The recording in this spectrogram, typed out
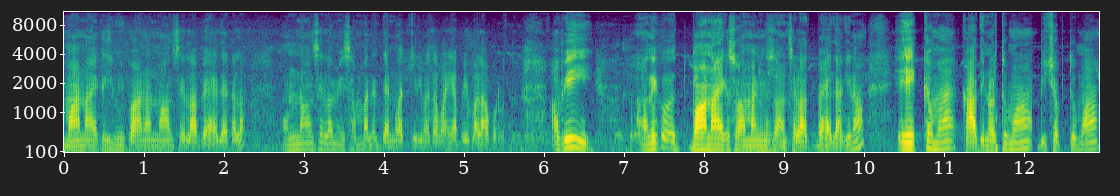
මානායක හිමිපාණන් වහන්සේලා බැහැ දැකලා උන්වහන්සේලා මේ සම්බන්ධයෙන් දැනුවත් කිරීම තමයි අපේ බලාපොරොත්තු. අපි අනික මානායක ස්වාමීන් වහන්සේලාත් බැහැ දකිනවා. ඒකම කාදිනොල්තුමා, බිෂප්තුමා,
